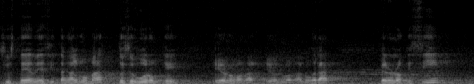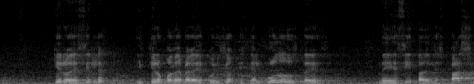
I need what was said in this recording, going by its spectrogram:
si ustedes necesitan algo más, estoy seguro que ellos lo, van a, lograr. Pero lo que sí quiero decirles y quiero ponerme a la disposición que si alguno de ustedes necesita del espacio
